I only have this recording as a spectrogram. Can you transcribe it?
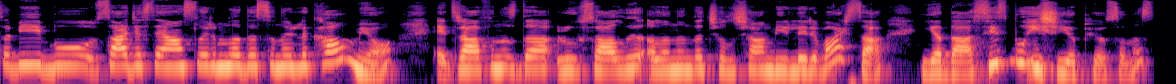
Tabii bu sadece seanslarımla da sınırlı kalmıyor. Etrafınızda ruh sağlığı alanında çalışan birileri varsa ya da siz bu işi yapıyorsanız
